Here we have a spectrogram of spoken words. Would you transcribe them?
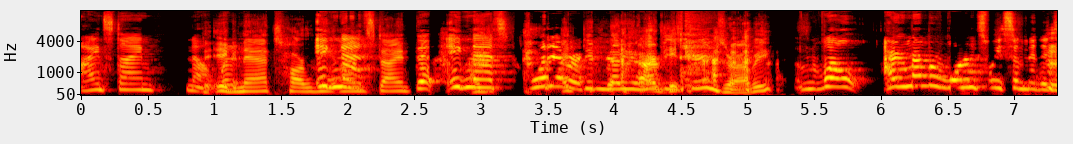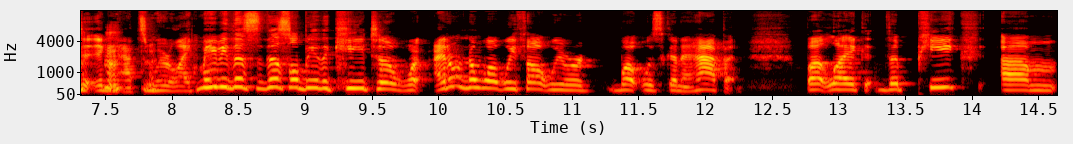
Eisner? No, the Ignatz, Harvey, Ignatz, Eisner. The Ignatz, I, whatever. I didn't know you had these dreams, Robbi. Well, I remember once we submitted to Ignatz and we were like, maybe this this will be the key to what I don't know what we thought we were what was going to happen, but like the peak um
